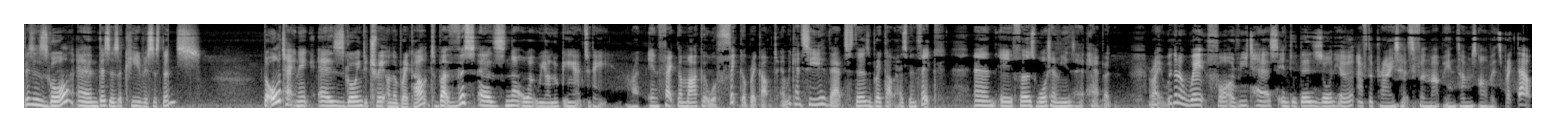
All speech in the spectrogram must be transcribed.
This is gold and this is a key resistance. The old technique is going to trade on a breakout, but this is not what we are looking at today. Right. In fact, the market will fake a breakout, and we can see that this breakout has been fake, and a first wash and rinse had happened. Right, we're gonna wait for a retest into this zone here after price has firmed up in terms of its breakdown.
